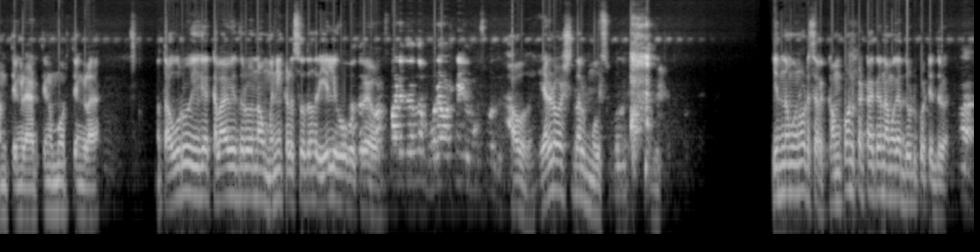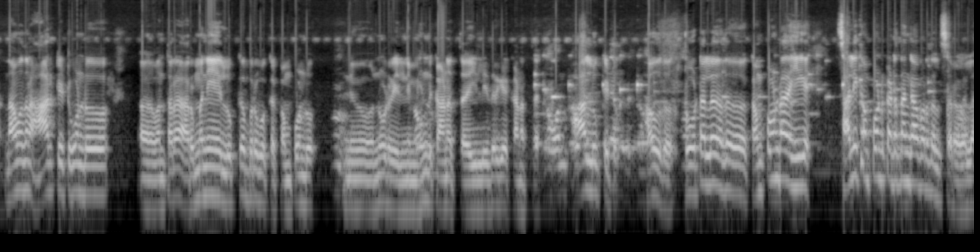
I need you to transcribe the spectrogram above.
ಒಂದ್ ತಿಂಗಳ ಎರಡ್ ತಿಂಗಳ ಮೂರ್ ತಿಂಗಳ. ಮತ್ತ ಅವರು ಈಗ ಕಲಾವಿದರು ನಾವು ಮನಿ ಕಳಿಸೋದಂದ್ರೆ ಎಲ್ಲಿ ಹೋಗ್ಬೇಕ್ರಿ ಅವ್ರು? ಹೌದು ಎರಡು ವರ್ಷದಲ್ಲಿ ಮುಗಿಸ್ಬೋದು. ಇದು ನಮಗೆ ನೋಡಿ ಸರ್ ಕಂಪೌಂಡ್ ಕಟ್ಟಕ್ಕೆ ನಮಗೆ ದುಡ್ಡು ಕೊಟ್ಟಿದ್ರು. ನಾವು ಅದನ್ನ ಆರ್ಟ್ ಇಟ್ಕೊಂಡು ಒಂಥರ ಅರಮನೆ ಲುಕ್ ಬರ್ಬೇಕ ಕಂಪೌಂಡ್ ನೀವು ನೋಡ್ರಿ ಇಲ್ಲಿ ನಿಮ್ ಹಿಂದ್. ಕಾಣುತ್ತೆ ಇಲ್ಲಿ ಇದ್ರಿಗೆ ಕಾಣುತ್ತೆ. ಆ ಲುಕ್ ಇಟ್ಟು. ಹೌದು. ಟೋಟಲ್ ಅದು ಕಂಪೌಂಡ್ ಹೀಗೆ ಸಾಲಿ ಕಂಪೌಂಡ್ ಕಟ್ಟದಂಗ ಬರ್ದಲ್ ಸರ್ ಅವೆಲ್ಲ?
